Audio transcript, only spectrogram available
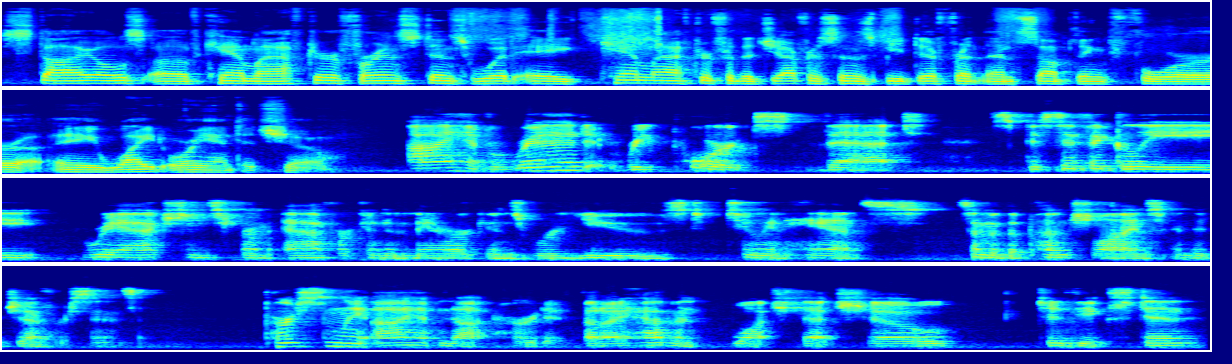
styles of canned laughter? For instance, would a canned laughter for the Jeffersons be different than something for a white oriented show? I have read reports that specifically reactions from African Americans were used to enhance some of the punchlines in the Jeffersons. Personally, I have not heard it, but I haven't watched that show to the extent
